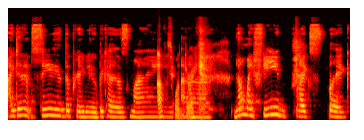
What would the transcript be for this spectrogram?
I didn't see the preview because my. I was wondering. uh, no, my feed like like.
